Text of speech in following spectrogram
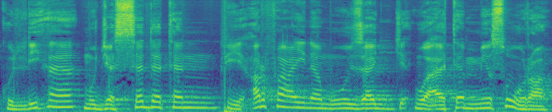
كلها مجسدة في أرفع نموذج وأتم صورة.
